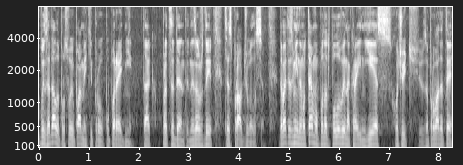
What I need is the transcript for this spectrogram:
ви згадали про свою пам'ять і про попередні так прецеденти. Не завжди це справджувалося. Давайте змінимо тему. Понад половина країн ЄС хочуть запровадити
